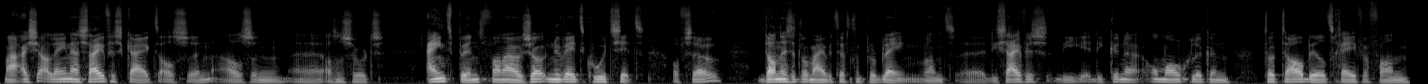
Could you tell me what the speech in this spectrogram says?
Maar als je alleen naar cijfers kijkt als een, als een, eh, als een soort eindpunt van nou, zo, nu weet ik hoe het zit of zo, dan is het wat mij betreft een probleem. Want die cijfers die, die kunnen onmogelijk een totaalbeeld geven van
